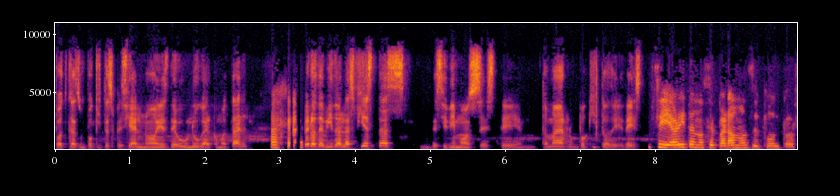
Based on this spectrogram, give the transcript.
podcast un poquito especial. No es de un lugar como tal, Ajá. pero debido a las fiestas decidimos este tomar un poquito de, de esto. Sí, ahorita nos separamos de puntos.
